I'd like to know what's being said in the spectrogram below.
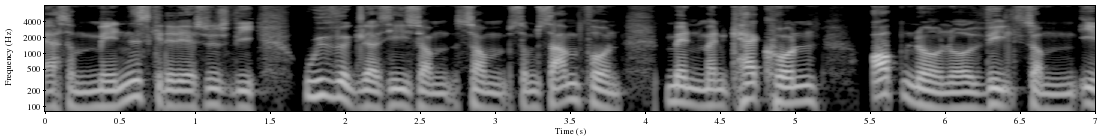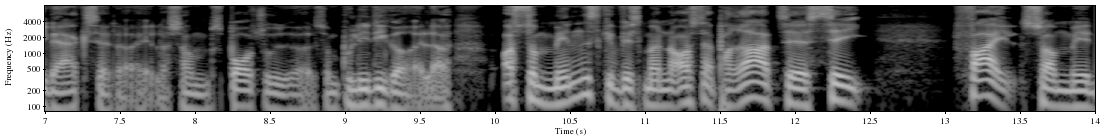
er som menneske, det er det, jeg synes, vi udvikler os i som, som, som samfund. Men man kan kun opnå noget vildt som iværksætter, eller som sportsudøver, eller som politiker, eller også som menneske, hvis man også er parat til at se, fejl som et,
